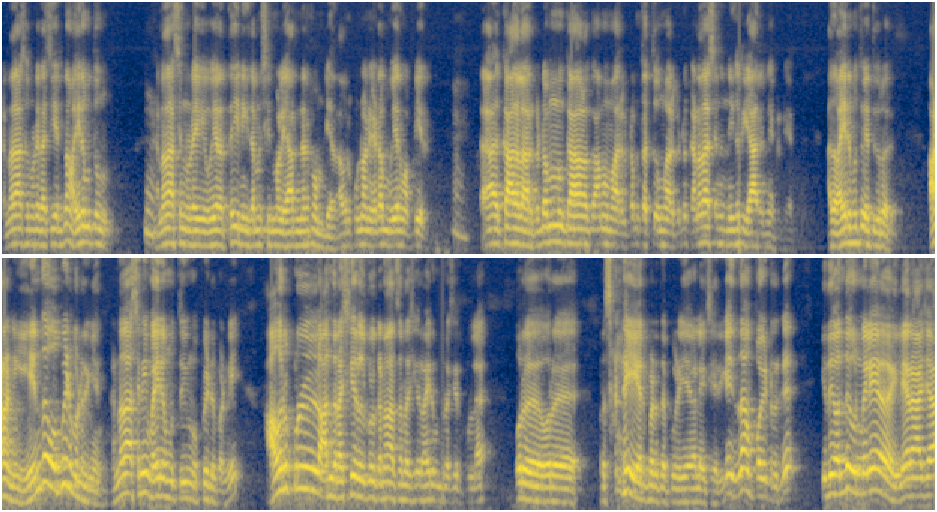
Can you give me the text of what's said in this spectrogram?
கண்ணதாசனுடைய ரசிகர் தான் வைரமுத்தும். கண்ணதாசனுடைய உயரத்தை இன்னைக்கு தமிழ் சினிமாவில் யாரும் நிரப்ப முடியாது. அவருக்கு உண்டான இடம் உயரம் அப்படி இருக்கு. காதலா இருக்கட்டும் காமமா இருக்கட்டும் தத்துவமா இருக்கட்டும் கண்ணதாசன் நிகர் யாருமே கிடையாது. அது வைரமுத்து ஏற்றுக்கிறாரு ஆனால் நீங்கள் எந்த ஒப்பீடு பண்ணுறீங்க கண்ணதாசனையும் வைரமுத்தையும் ஒப்பீடு பண்ணி அவருக்குள் அந்த ரசிகர்களுக்குள் கண்ணதாசன் ரசிகர் வைரமுத்து ரசிகருக்குள்ள ஒரு ஒரு ஒரு சண்டையை ஏற்படுத்தக்கூடிய வேலையை செய்றீங்க. இதுதான் போயிட்டு இருக்கு இது வந்து உண்மையிலேயே இளையராஜா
